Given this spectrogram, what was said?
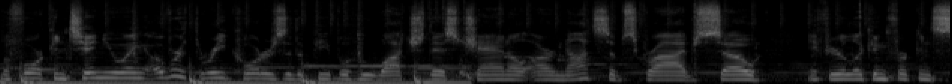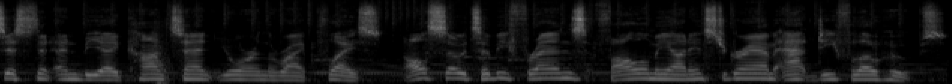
Before continuing, over three quarters of the people who watch this channel are not subscribed, so if you're looking for consistent NBA content, you're in the right place. Also, to be friends, follow me on Instagram at DFlowHoops.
